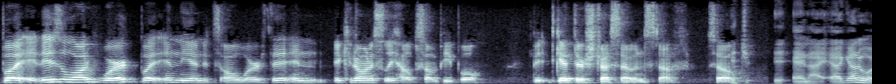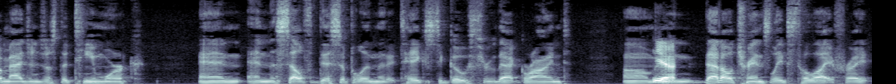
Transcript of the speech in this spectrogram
but it is a lot of work but in the end it's all worth it and it can honestly help some people get their stress out and stuff so it, it, and i i got to imagine just the teamwork and and the self discipline that it takes to go through that grind. Um, yeah, and that all translates to life, right?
